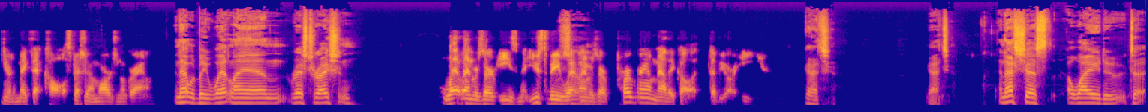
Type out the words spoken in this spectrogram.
you know, to make that call, especially on marginal ground. And that would be wetland restoration. Wetland reserve easement it used to be wetland reserve program. Now they call it WRE. Gotcha. Gotcha and that's just a way to to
